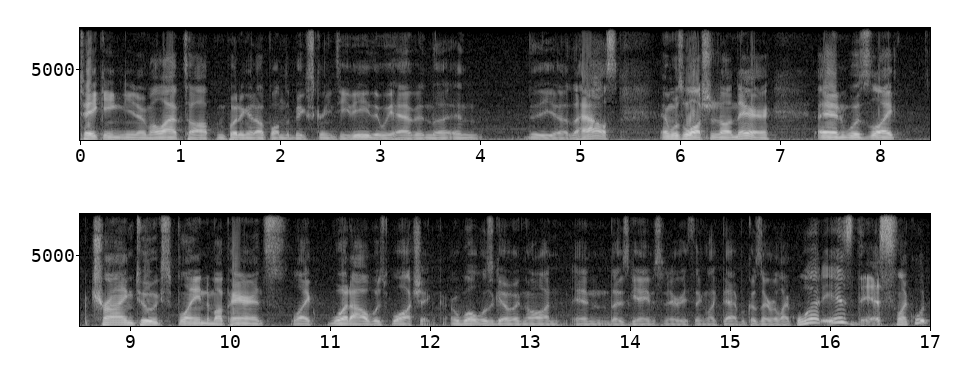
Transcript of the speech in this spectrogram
taking you know my laptop and putting it up on the big screen TV that we have in the in the uh, the house, and was watching it on there, and was like trying to explain to my parents like what I was watching or what was going on in those games and everything like that because they were like, "What is this? Like what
